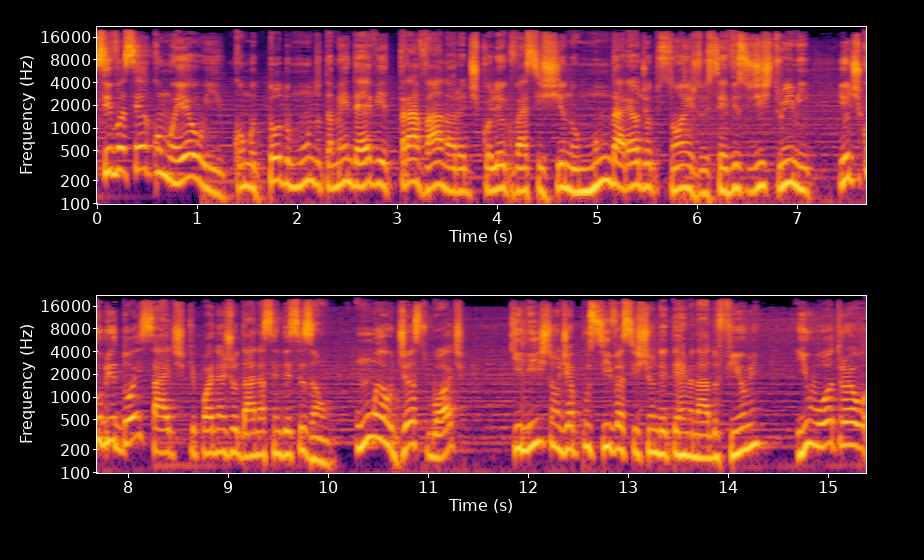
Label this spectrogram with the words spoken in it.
Se você é como eu e como todo mundo também deve travar na hora de escolher o que vai assistir no mundaréu de opções dos serviços de streaming, eu descobri dois sites que podem ajudar nessa indecisão. Um é o Just Watch, que lista onde é possível assistir um determinado filme, e o outro é o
